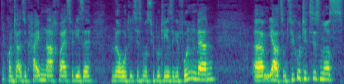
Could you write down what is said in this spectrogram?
Da konnte also kein Nachweis für diese Neurotizismus-Hypothese gefunden werden. Ähm, ja, zum Psychotizismus.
